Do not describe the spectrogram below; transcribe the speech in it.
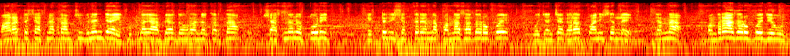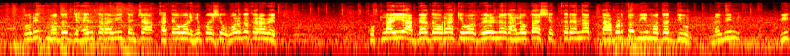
महाराष्ट्र शासनाकडे आमची विनंती आहे कुठलाही अभ्यास दौरा न करता शासनानं त्वरित हेक्टरी शेतकऱ्यांना पन्नास हजार रुपये व ज्यांच्या घरात पाणी शिरले त्यांना पंधरा हजार रुपये देऊन त्वरित मदत जाहीर करावी त्यांच्या खात्यावर हे पैसे वर्ग करावेत. कुठलाही अभ्यास दौरा किंवा वेळ न घालवता शेतकऱ्यांना ताबडतोब ही मदत देऊन नवीन पीक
